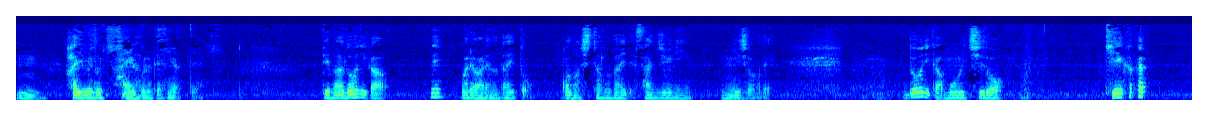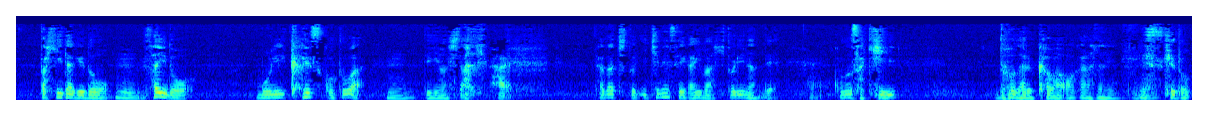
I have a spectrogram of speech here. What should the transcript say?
うん。うん廃部の危機になって、気になって。で、まあどうにかね、我々の代と、この下の代で30人以上で、どうにかもう一度、消えかかった日だけど、うん。再度盛り返すことはうん。できました。はい。ただちょっと1年生が今1人なんで、この先どうなるかはわからないんですけど、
